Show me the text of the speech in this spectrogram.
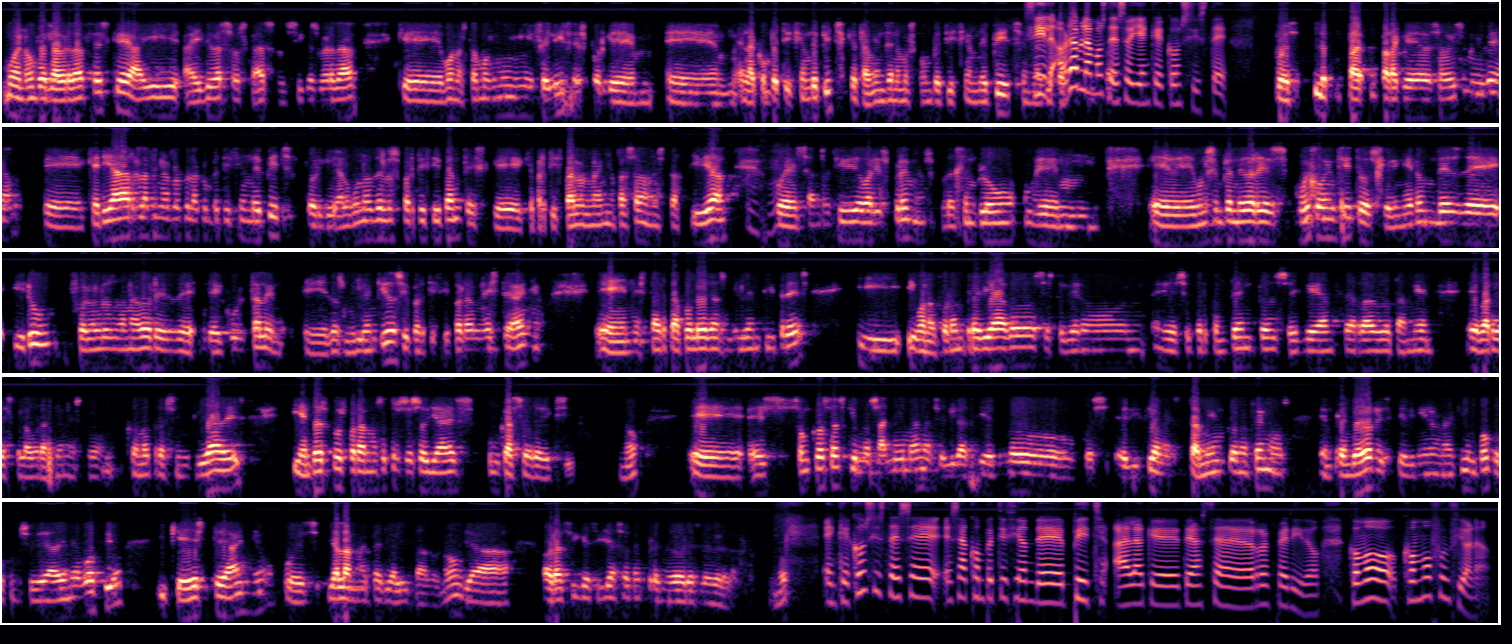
Bueno, pues la verdad es que hay, hay diversos casos. Sí que es verdad que bueno estamos muy felices porque eh, en la competición de pitch que también tenemos competición de pitch sí ahora hablamos de eso y en qué consiste. Pues para que os hagáis una idea eh, quería relacionarlo con la competición de pitch porque algunos de los participantes que, participaron el año pasado en esta actividad pues han recibido varios premios. Por ejemplo em, eh, unos emprendedores muy jovencitos que vinieron desde Irún fueron los ganadores de, de Cool Talent 2022 eh, y participaron este año en Startup Ole 2023 y, bueno, fueron previados, estuvieron eh, súper contentos, sé que han cerrado también eh, varias colaboraciones con, otras entidades y entonces pues para nosotros eso ya es un caso de éxito, ¿no? es, son cosas que nos animan a seguir haciendo pues ediciones. También conocemos emprendedores que vinieron aquí un poco con su idea de negocio y que este año pues ya la han materializado, ¿no? Ya ahora sí que sí ya son emprendedores de verdad. ¿En qué consiste ese, esa competición de pitch a la que te has eh, referido? ¿Cómo, ¿Cómo funciona?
